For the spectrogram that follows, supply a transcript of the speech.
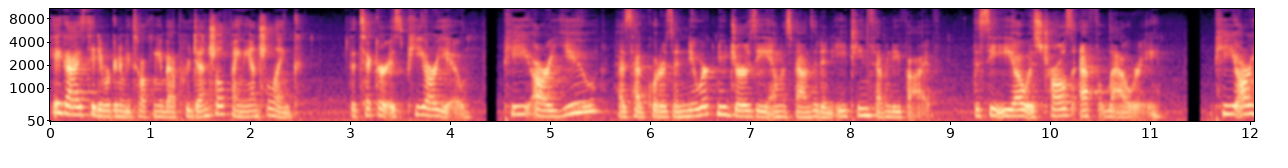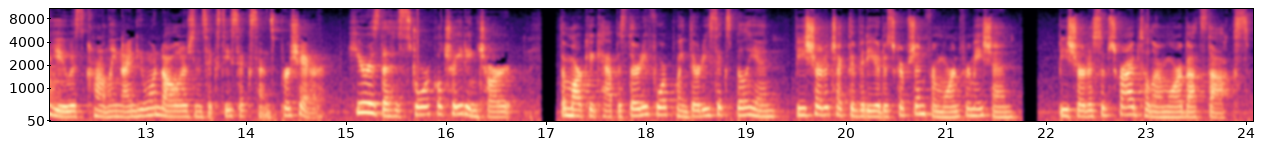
Hey guys, today we're going to be talking about Prudential Financial Inc. The ticker is PRU. PRU has headquarters in Newark, New Jersey, and was founded in 1875. The CEO is Charles F. Lowrey. PRU is currently $91.66 per share. Here is the historical trading chart. The market cap is 34.36 billion. Be sure to check the video description for more information. Be sure to subscribe to learn more about stocks.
